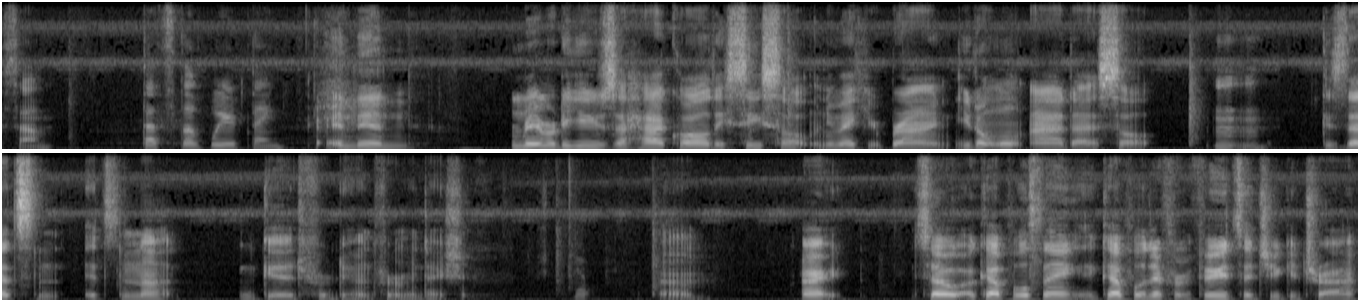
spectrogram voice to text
some. That's the weird thing. And then remember to use a high quality sea salt when you make your brine. You don't want iodized salt Mm-mm. because that's it's not good for doing fermentation. Yep. Um, all right. So a couple thing, a couple of different foods that you could try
